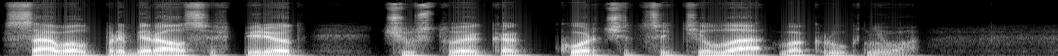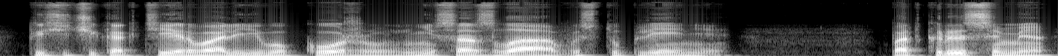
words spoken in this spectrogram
Савол пробирался вперед, чувствуя, как корчатся тела вокруг него. Тысячи когтей рвали его кожу, не со зла, а в выступление. Под крысами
